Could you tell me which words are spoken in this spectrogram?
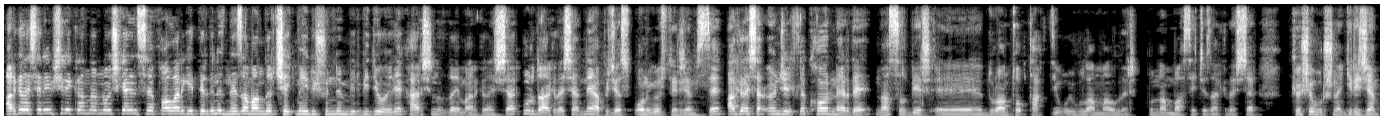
Arkadaşlar hemşire ekranlarına hoş geldiniz. Sefalar getirdiniz. Ne zamandır çekmeyi düşündüğüm bir video ile karşınızdayım arkadaşlar. Burada arkadaşlar ne yapacağız onu göstereceğim size. Arkadaşlar öncelikle kornerde nasıl bir eee, duran top taktiği uygulanmalıdır. Bundan bahsedeceğiz arkadaşlar. Köşe vuruşuna gireceğim.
